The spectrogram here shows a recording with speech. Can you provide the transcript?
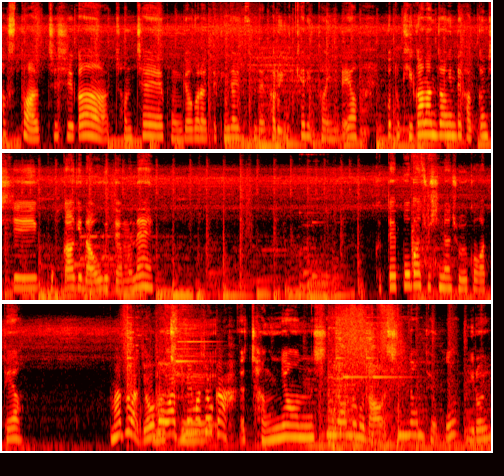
학스터 아츠시가 전체 공격을 할 때 굉장히 좋던데 바로 이 캐릭터인데요. 이것도 기간 한정인데 가끔씩 복각이 나오기 때문에 그때 뽑아주시면 좋을 것 같아요. 먼저 작년 신년으로 나 신년 되고 1월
